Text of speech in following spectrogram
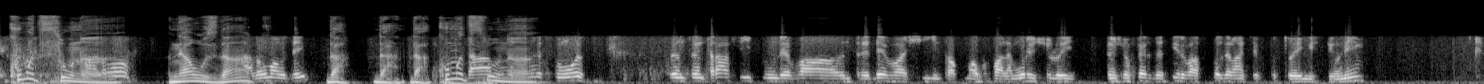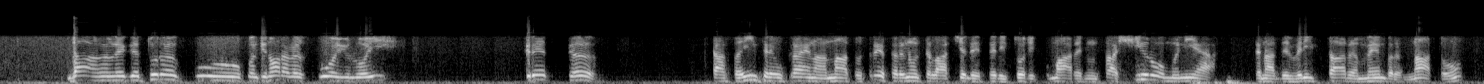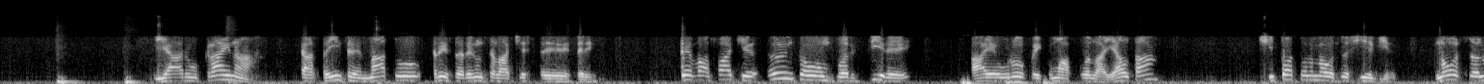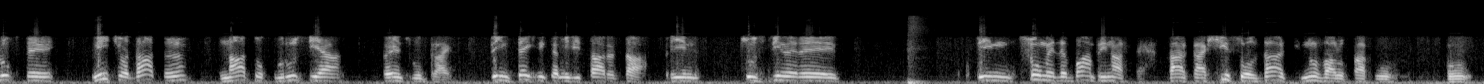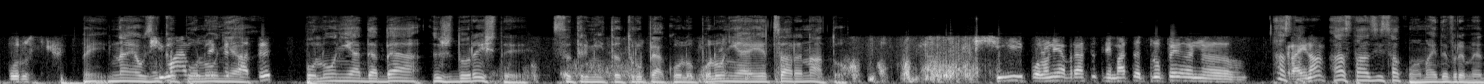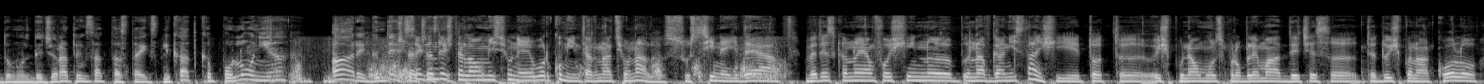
Cum îți sună? Alo. Ne auzi, da? Alo, mă auzi? Da, da, da. Cum îți da, sună? Frumos. Sunt în trafic undeva între Deva și intru acum pe Valea Mureșului sunt șofer de tir, v-a spus de la începutul emisiunii. Da, în legătură cu continuarea războiului, cred că ca să intre Ucraina în NATO, trebuie să renunțe la acele teritorii cum a renunțat și România în a deveni țară membră NATO, iar Ucraina, ca să intre în NATO, trebuie să renunțe la aceste teritorii. Se va face încă o împărțire a Europei, cum a fost la Ialta, și toată lumea o să fie bine. Nu o să lupte niciodată NATO cu Rusia pentru Ucraina. Prin tehnică militară, da. Prin susținere din sume de bani prin astea. Dar ca și soldați nu va lupta cu, cu, cu Rusia. Păi n-ai auzit și că Polonia, atât, Polonia de-abia își dorește să trimită trupe acolo. Polonia e țară NATO. Și Polonia vrea să trimită trupe în uh, Asta, Ucraina? Asta a zis acum, mai devreme, domnul Degeratu, exact asta a explicat, că Polonia are, gândește Se această... gândește la o misiune oricum internațională, susține ideea, vedeți că noi am fost și în, în Afganistan și tot uh, își puneau mulți problema de ce să te duci până acolo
